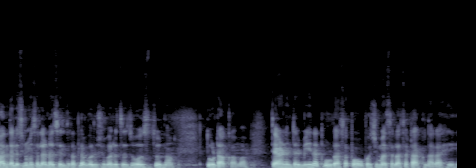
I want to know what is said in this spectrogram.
कांदा लसूण मसाला नसेल तर आपला वर्षभराचा जो असतो ना तो टाकावा. त्यानंतर मी ना थोडासा पावभाजी मसाला असा टाकणार आहे.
